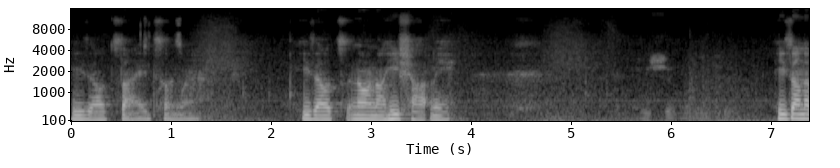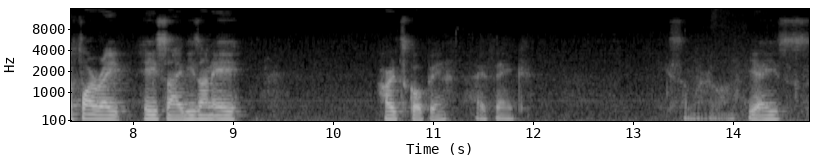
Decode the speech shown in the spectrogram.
He's outside somewhere. He's out. No, no, he shot me. He's on the far right, A side. He's on A. Hard scoping, I think. He's somewhere along. Yeah, he's.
